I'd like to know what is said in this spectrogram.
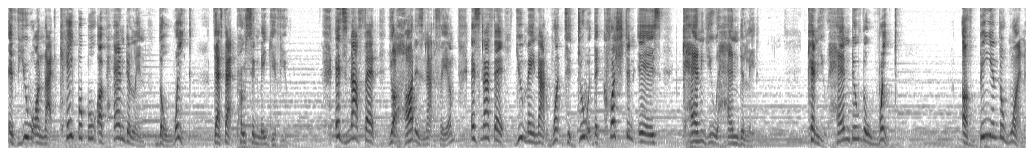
if you are not capable of handling the weight that that person may give you. It's not that your heart is not there. It's not that you may not want to do it. The question is can you handle it? Can you handle the weight of being the one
